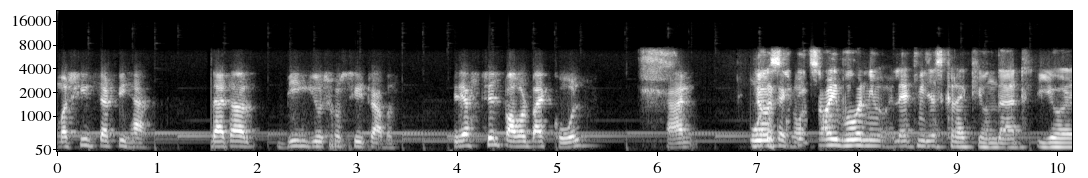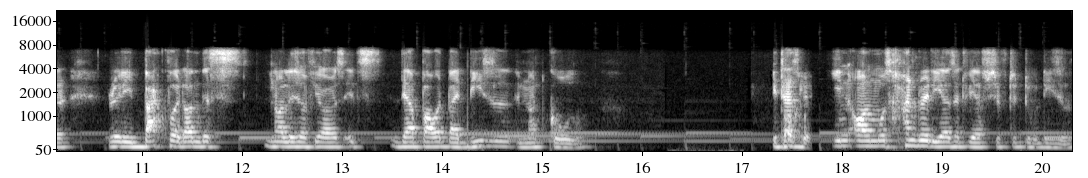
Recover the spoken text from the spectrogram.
machines that we have that are being used for sea travel they are still powered by coal and no, sorry, Bhuvan, you, let me just correct you on that. You're really backward on this knowledge of yours. It's they are powered by diesel and not coal. It has Okay. been almost 100 years that we have shifted to diesel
